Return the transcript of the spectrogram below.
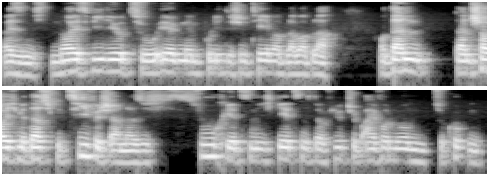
weiß ich nicht, neues Video zu irgendeinem politischen Thema, bla bla bla. Und dann dann schaue ich mir das spezifisch an. Also ich suche jetzt nicht, ich gehe jetzt nicht auf YouTube einfach nur um zu gucken.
